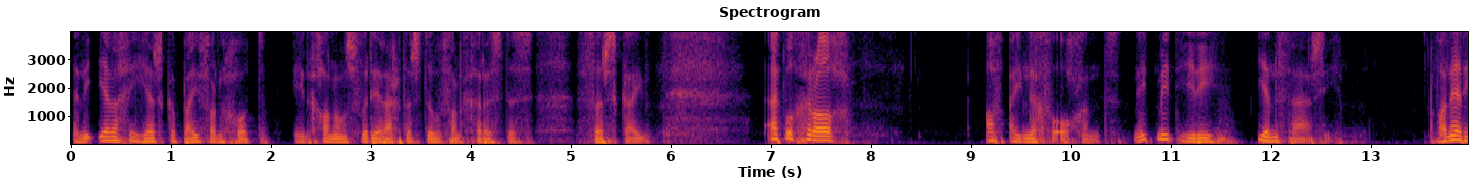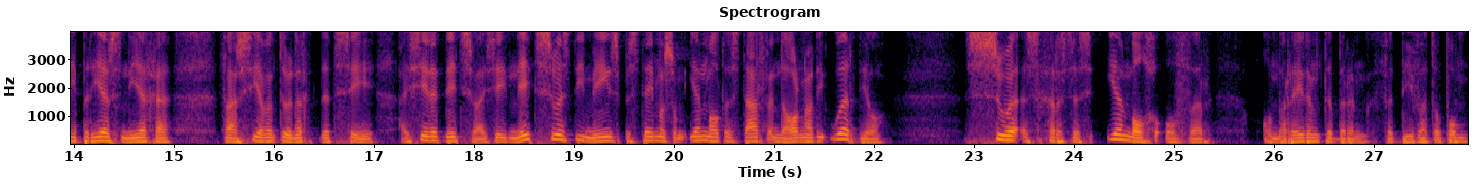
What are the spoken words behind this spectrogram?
in die ewige heerskappy van God en gaan ons voor die regterstoel van Christus verskyn. Ek wil graag afeindig vir oggend net met hierdie een versie. Wanneer Hebreërs 9 vers 27 dit sê, hy sê dit net so. Hy sê net soos die mens bestem is om eenmaal te sterf en daarna die oordeel, so is Christus eenmal geoffer om redding te bring vir die wat op hom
